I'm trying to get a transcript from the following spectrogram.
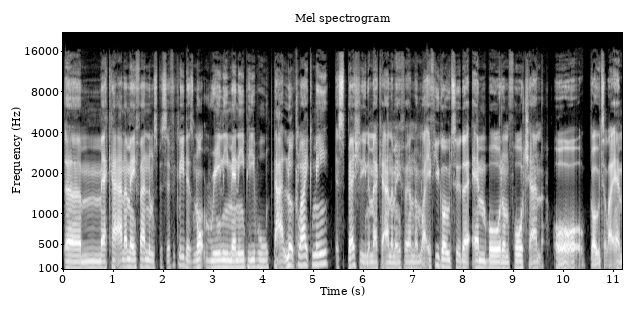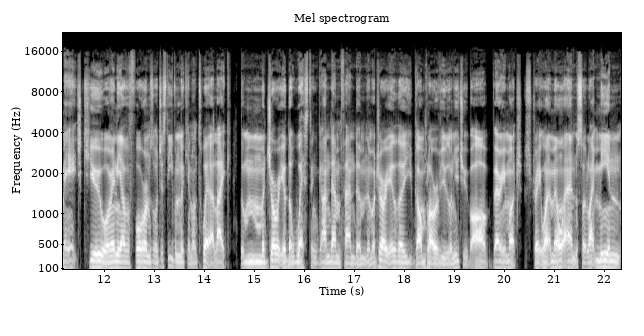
the mecha anime fandom specifically, there's not really many people that look like me, especially in the mecha anime fandom. Like if you go to the M board on 4chan or go to like MAHQ or any other forums or just even looking on Twitter, like the majority of the Western Gundam fandom, the majority of the Gunpla reviews reviews on YouTube are very much straight white male. And so, like, me and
